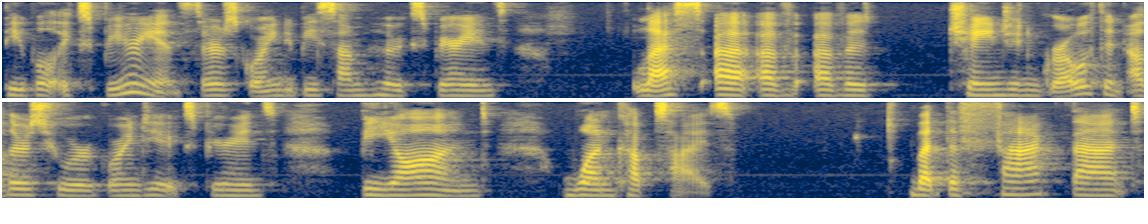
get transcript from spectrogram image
people experience. There's going to be some who experience less uh, of of a change in growth and others who are going to experience beyond 1 cup size. But the fact that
